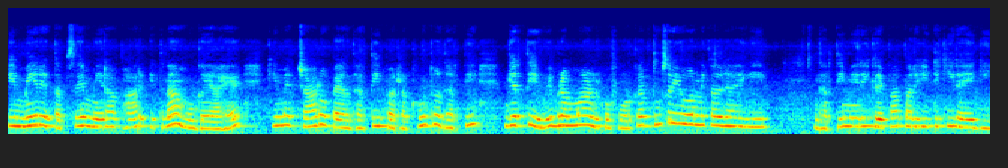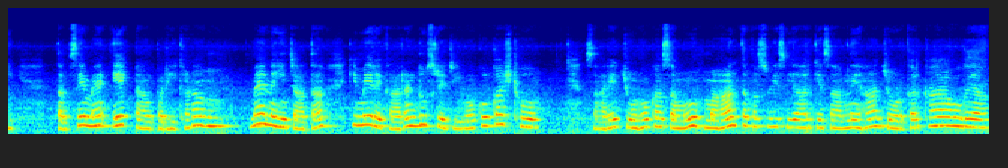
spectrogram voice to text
कि मेरे तप से मेरा भार इतना हो गया है कि मैं चारों पैर धरती पर रखूँ तो धरती गिरती हुई ब्रह्मांड को फोड़कर दूसरी ओर निकल जाएगी। धरती मेरी कृपा पर ही टिकी रहेगी। तब से मैं एक टांग पर ही खड़ा हूँ। मैं नहीं चाहता कि मेरे कारण दूसरे जीवों को कष्ट हो। सारे चूहों का समूह महान तपस्वी सियार के सामने हाथ जोड़कर खड़ा हो गया।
